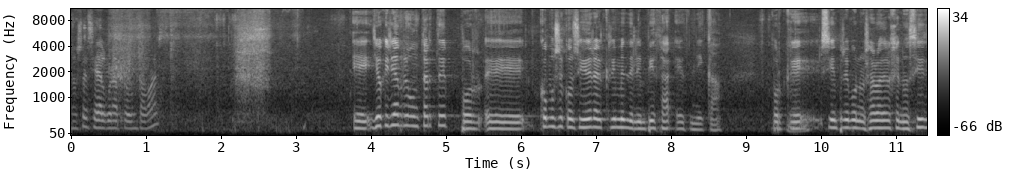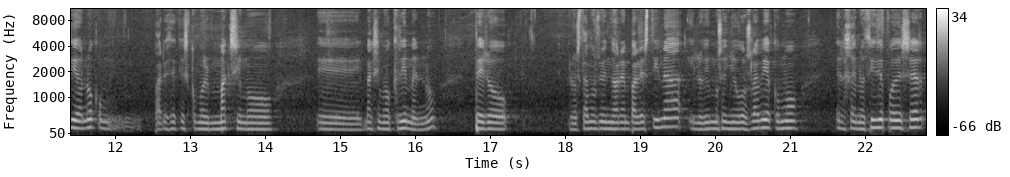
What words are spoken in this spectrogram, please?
No sé si hay alguna pregunta más. Eh, yo quería preguntarte por eh, cómo se considera el crimen de limpieza étnica porque siempre bueno, se habla del genocidio, ¿no? parece que es como el máximo, eh, máximo crimen, ¿no? pero lo estamos viendo ahora en Palestina y lo vimos en Yugoslavia, como el genocidio puede ser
